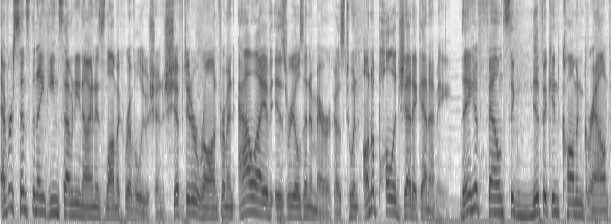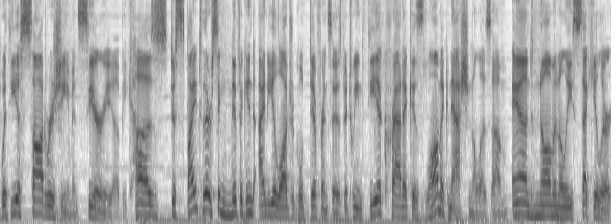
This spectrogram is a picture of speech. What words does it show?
Ever since the 1979 Islamic Revolution shifted Iran from an ally of Israel's and America's to an unapologetic enemy, they have found significant common ground with the Assad regime in Syria because, despite their significant ideological differences between theocratic Islamic nationalism and nominally secular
